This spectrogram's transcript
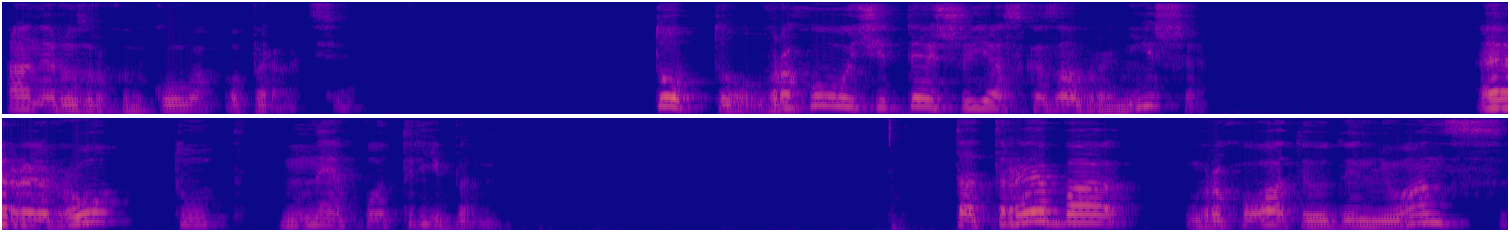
а не розрахункова операція. Тобто, враховуючи те, що я сказав раніше, РРО тут не потрібен. Та треба врахувати один нюанс,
